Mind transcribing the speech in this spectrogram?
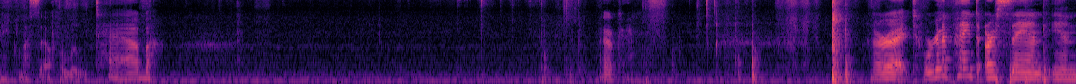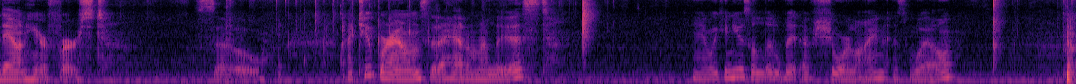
make myself a little tab. Okay. All right, we're going to paint our sand in down here first. So, my two browns that I had on my list. And we can use a little bit of shoreline as well. Okay,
